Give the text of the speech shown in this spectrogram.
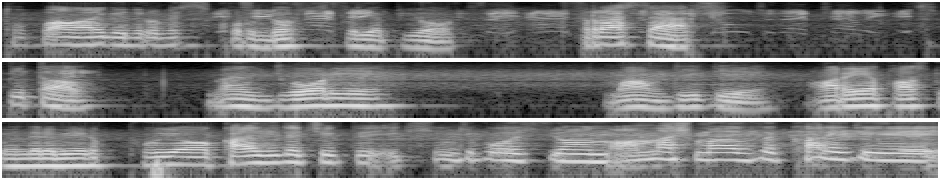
topu ağlara götürüyor ve skoru 4-0 yapıyor. Fraser. Spital. Meljori. Mavdidi. Araya pas gönderebilir. Puyo kaleci de çıktı. İkinci pozisyon anlaşmazlık kaleci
